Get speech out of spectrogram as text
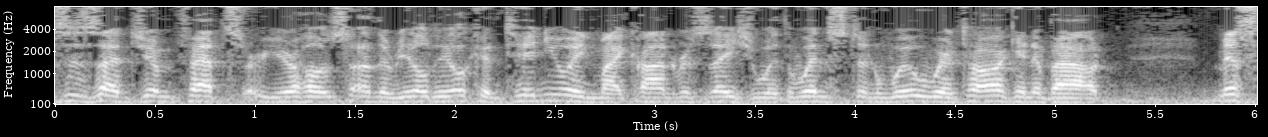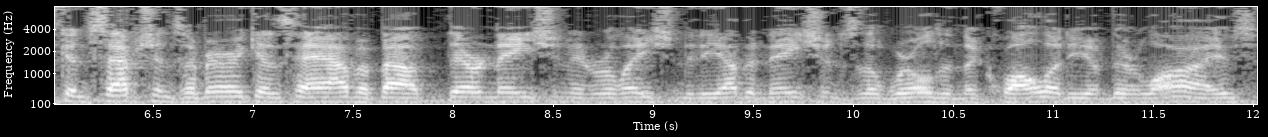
This is uh, Jim Fetzer, your host on The Real Deal, continuing my conversation with Winston Wu. We're talking about misconceptions Americans have about their nation in relation to the other nations of the world and the quality of their lives.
